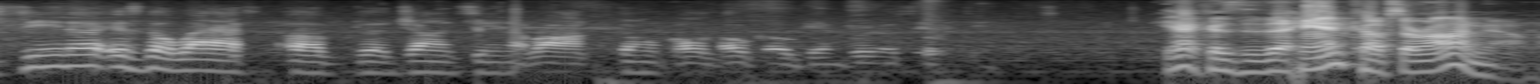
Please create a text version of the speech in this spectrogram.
Cena is the last of the John Cena, Rock, Stone Cold, Hulk Hogan, Bruno Sammartino. yeah, because the handcuffs are on now.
